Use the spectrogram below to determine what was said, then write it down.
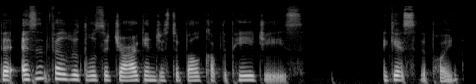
that isn't filled with loads of jargon just to bulk up the pages, it gets to the point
